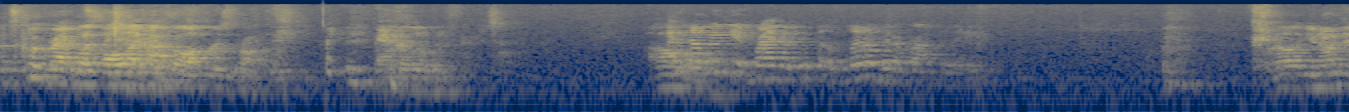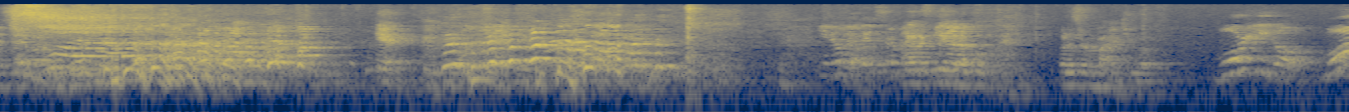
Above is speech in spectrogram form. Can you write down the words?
Let's quick grab what all I have to offer is broccoli and a little bit of carrots. I thought we'd get bread with a little bit of broccoli. Well, you know what they say Here. You know what this I gotta reminds me clean it up. a of? little. What does it remind you of? War Eagle. War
